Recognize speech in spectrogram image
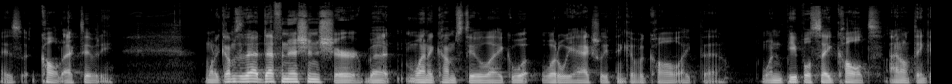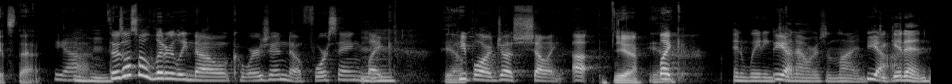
is a cult activity. When it comes to that definition, sure, but when it comes to like what what do we actually think of a cult? Like the when people say cult, I don't think it's that. Yeah. Mm-hmm. There's also literally no coercion, no forcing. Mm-hmm. Like Yeah. people are just showing up. Yeah, Yeah. Like And waiting Yeah. 10 hours in line Yeah. to get in.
